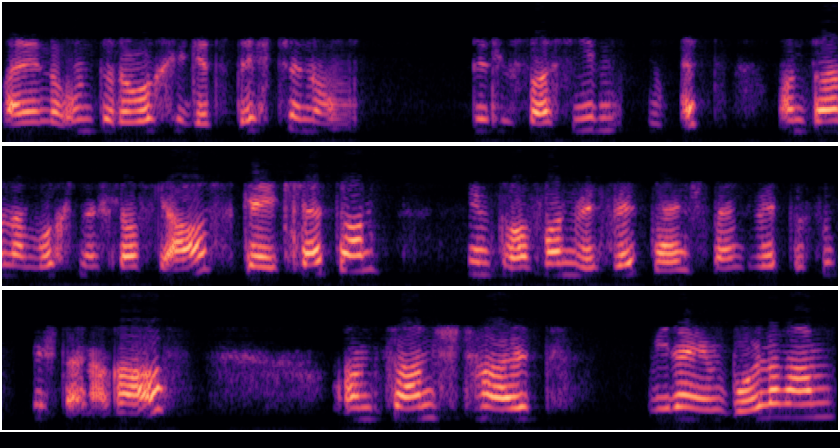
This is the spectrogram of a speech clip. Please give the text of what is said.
weil in der, unter der Woche geht es echt schon um ein bisschen vor sieben im Bett und dann am Wochenende schlafe ich aus, gehe klettern, kommt drauf an, wie das Wetter ist, wenn das Wetter super ist, dann auch raus und sonst halt wieder im Boulderraum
